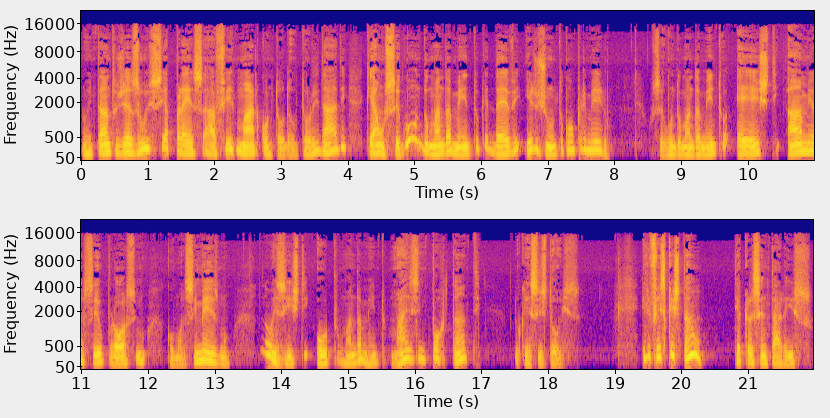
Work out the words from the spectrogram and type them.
No entanto, Jesus se apressa a afirmar com toda autoridade que há um segundo mandamento que deve ir junto com o primeiro. O segundo mandamento é este: ame a seu próximo como a si mesmo. Não existe outro mandamento mais importante do que esses dois. Ele fez questão de acrescentar isso.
